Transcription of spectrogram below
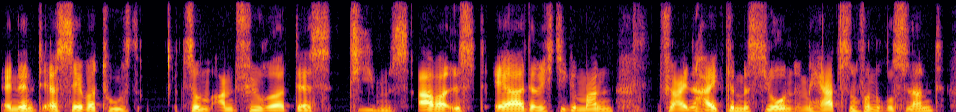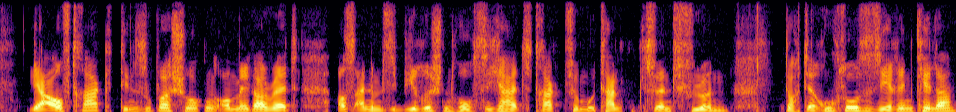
ernennt er Sabertooth zum Anführer des Teams. Aber ist er der richtige Mann für eine heikle Mission im Herzen von Russland? Ihr Auftrag, den Superschurken Omega Red aus einem sibirischen Hochsicherheitstrakt für Mutanten zu entführen. Doch der ruchlose Serienkiller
